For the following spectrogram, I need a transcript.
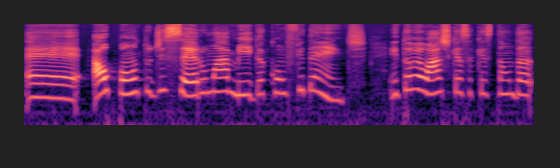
é, ao ponto de ser uma amiga confidente. Então, eu acho que essa questão da,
